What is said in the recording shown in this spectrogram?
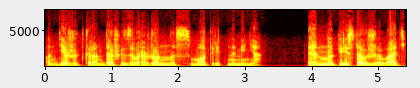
Он держит карандаш и завороженно смотрит на меня. Эмма перестал жевать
